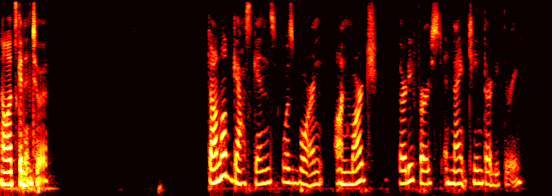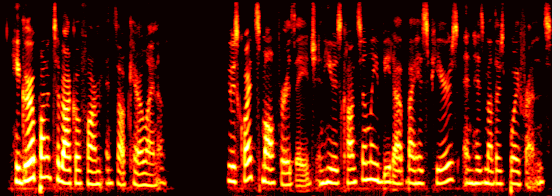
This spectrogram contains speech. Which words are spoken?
now let's get into it. Donald Gaskins was born on March 31st in 1933. He grew up on a tobacco farm in South Carolina. He was quite small for his age, and he was constantly beat up by his peers and his mother's boyfriends.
